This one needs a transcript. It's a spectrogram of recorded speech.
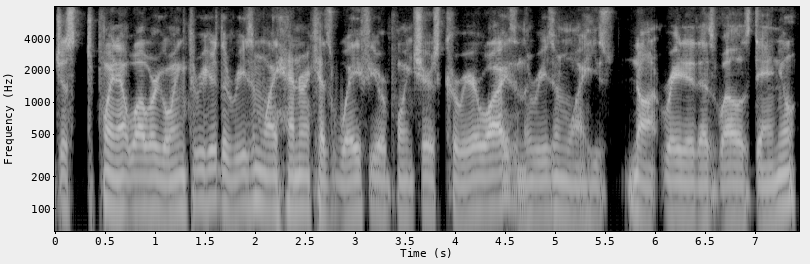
just to point out while we're going through here, the reason why Henrik has way fewer point shares career wise and the reason why he's not rated as well as Daniel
